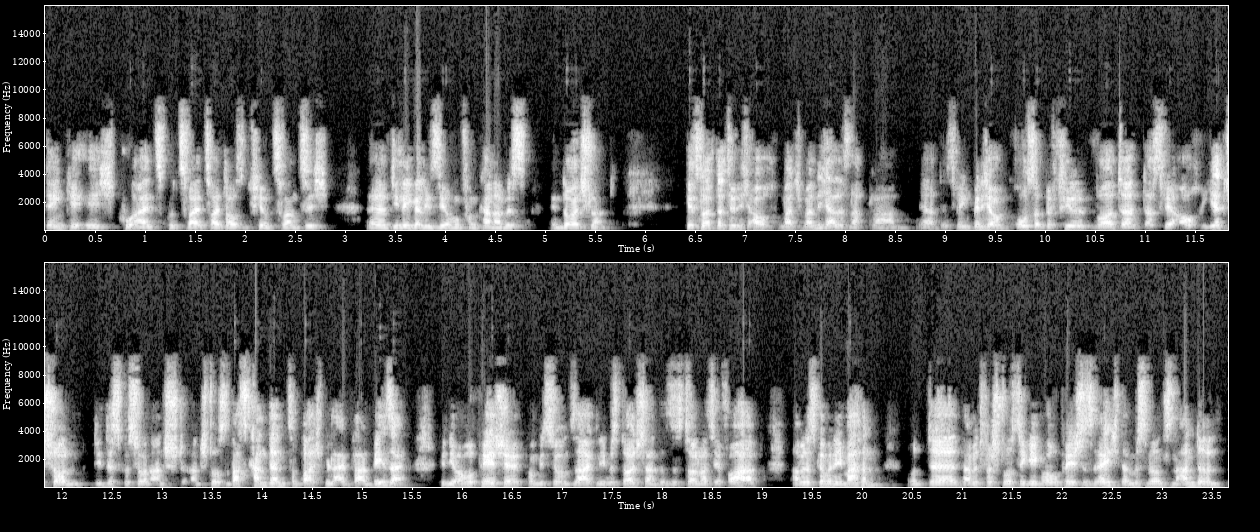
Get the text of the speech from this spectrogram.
denke ich, Q1, Q2 2024 äh, die Legalisierung von Cannabis in Deutschland. Jetzt läuft natürlich auch manchmal nicht alles nach Plan. Ja, deswegen bin ich auch ein großer Befürworter, dass wir auch jetzt schon die Diskussion anstoßen. Was kann denn zum Beispiel ein Plan B sein? Wenn die Europäische Kommission sagt, liebes Deutschland, das ist toll, was ihr vorhabt, aber das können wir nicht machen und äh, damit verstoßt ihr gegen europäisches Recht, dann müssen wir uns einen anderen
